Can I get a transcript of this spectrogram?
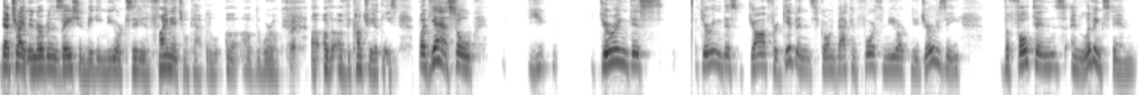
That's right, and urbanization, making New York City the financial capital uh, of the world, Right. uh, of of the country at least. But yeah, so you, during this during this job for Gibbons, going back and forth New York, New Jersey, the Fultons and Livingston,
